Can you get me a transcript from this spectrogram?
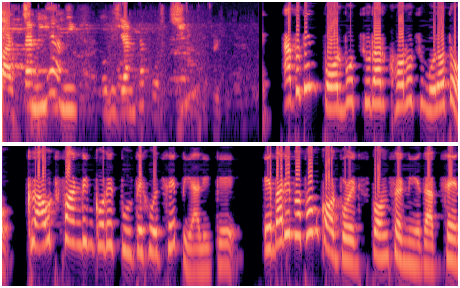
বার্তা নিয়ে আমি অভিযানটা করছি। এতদিন পর্বত চূড়ার খরচ মূলত ক্রাউড ফান্ডিং করে তুলতে হয়েছে পিয়ালিকে। এবারই প্রথম কর্পোরেট স্পন্সর নিয়ে যাচ্ছেন।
